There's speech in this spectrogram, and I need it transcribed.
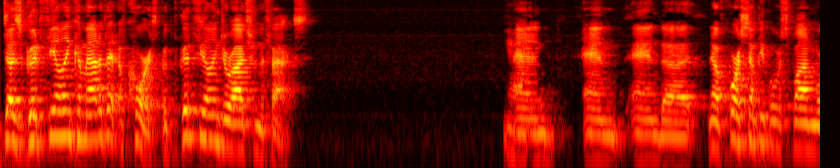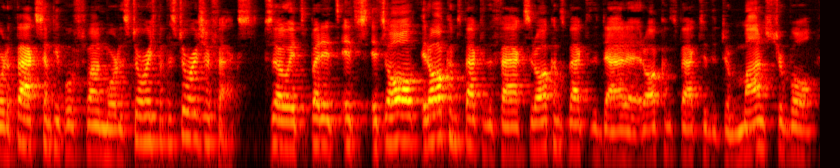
does good feeling come out of it? Of course, but good feeling derives from the facts. Yeah. And and and uh, now, of course, some people respond more to facts, some people respond more to stories, but the stories are facts. So it's but it's it's it's all it all comes back to the facts. It all comes back to the data. It all comes back to the demonstrable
